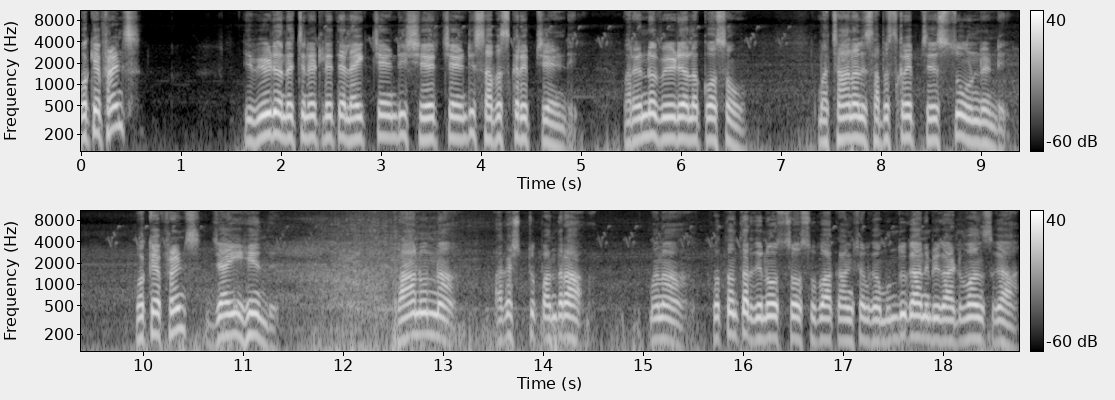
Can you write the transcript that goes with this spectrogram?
ఓకే ఫ్రెండ్స్ ఈ వీడియో నచ్చినట్లయితే లైక్ చేయండి షేర్ చేయండి సబ్స్క్రైబ్ చేయండి. మరెన్నో వీడియోల కోసం మా ఛానల్ని సబ్స్క్రైబ్ చేస్తూ ఉండండి. ఓకే ఫ్రెండ్స్ జై హింద్. రానున్న ఆగస్టు పంద్ర మన స్వతంత్ర దినోత్సవ శుభాకాంక్షలుగా ముందుగానే మీకు అడ్వాన్స్గా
